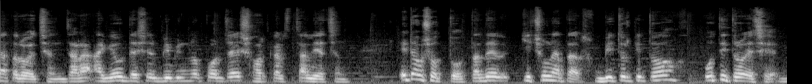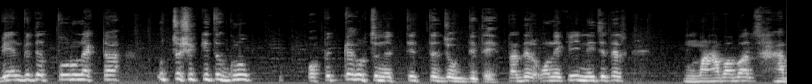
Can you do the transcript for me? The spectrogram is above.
নেতা রয়েছেন, যারা আগেও দেশের বিভিন্ন পর্যায়ে সরকার চালিয়েছেন। এটাও সত্য, তাদের কিছু নেতার বিতর্কিত অতীত রয়েছে। বিএনপিতে তরুণ একটা উচ্চশিক্ষিত গ্রুপ অপেক্ষা করছে নেতৃত্বে যোগ দিতে। তাদের অনেকেই নিজেদের মা বাবার হাত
